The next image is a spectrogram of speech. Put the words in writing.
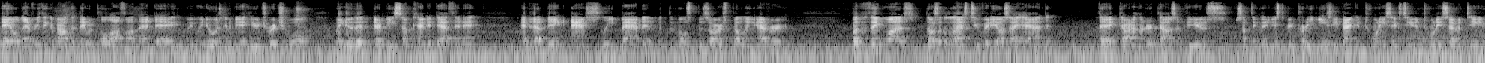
nailed everything about that they would pull off on that day. We, we knew it was going to be a huge ritual. We knew that there'd be some kind of death in it. Ended up being Ashley Babbitt with the most bizarre spelling ever. But the thing was, those are the last two videos I had that got 100,000 views, something that used to be pretty easy back in 2016 and 2017.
